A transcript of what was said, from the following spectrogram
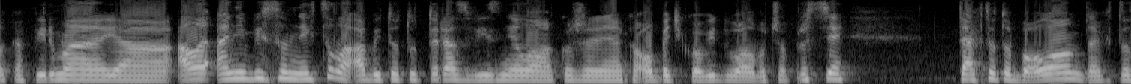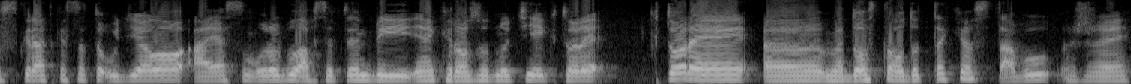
veľká firma, ja, ale ani by som nechcela, aby to tu teraz vyznelo akože nejaká obeď covidu alebo čo. Proste takto to bolo, tak to skrátka sa to udialo a ja som urobila v septembri nejaké rozhodnutie, ktoré ktoré uh, ma dostalo do takého stavu, že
